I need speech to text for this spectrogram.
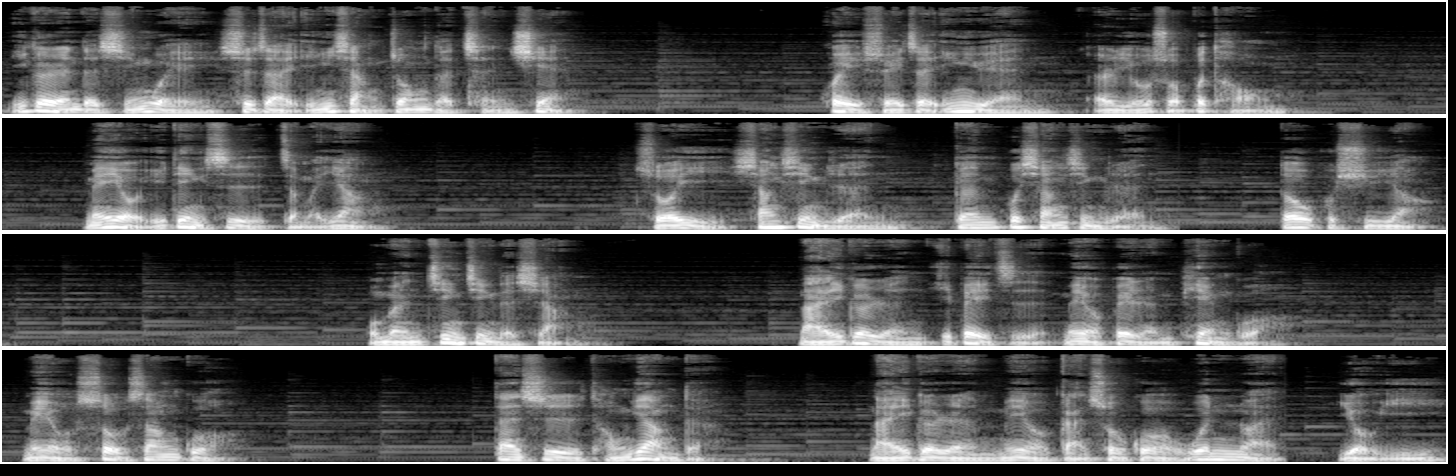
一个人的行为是在影响中的呈现，会随着因缘而有所不同，没有一定是怎么样。所以，相信人跟不相信人都不需要。我们静静的想，哪一个人一辈子没有被人骗过，没有受伤过？但是，同样的，哪一个人没有感受过温暖、友谊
